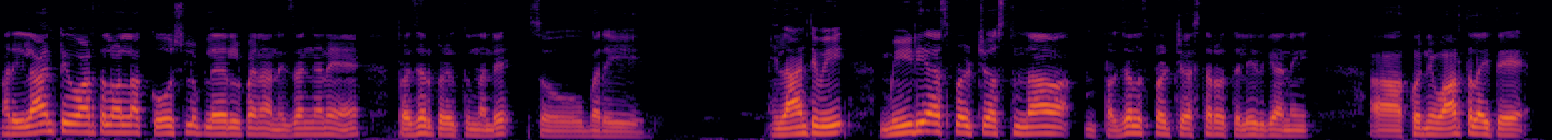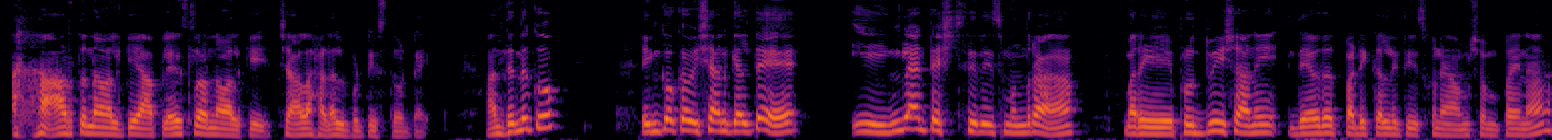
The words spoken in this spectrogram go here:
మరి ఇలాంటి వార్తల వల్ల కోచ్లు ప్లేయర్లపైన నిజంగానే ప్రెజర్ పెరుగుతుందండి. సో మరి ఇలాంటివి మీడియా స్ప్రెడ్ చేస్తుందా ప్రజలు స్ప్రెడ్ చేస్తారో తెలియదు కానీ కొన్ని వార్తలు అయితే ఆడుతున్న వాళ్ళకి ఆ ప్లేస్లో ఉన్న వాళ్ళకి చాలా హడలు పుట్టిస్తుంటాయి అంతెందుకు? ఇంకొక విషయానికి వెళ్తే ఈ ఇంగ్లాండ్ టెస్ట్ సిరీస్ ముందర మరి పృథ్వీ షాని దేవదత్ పడికల్ని తీసుకునే అంశం పైన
